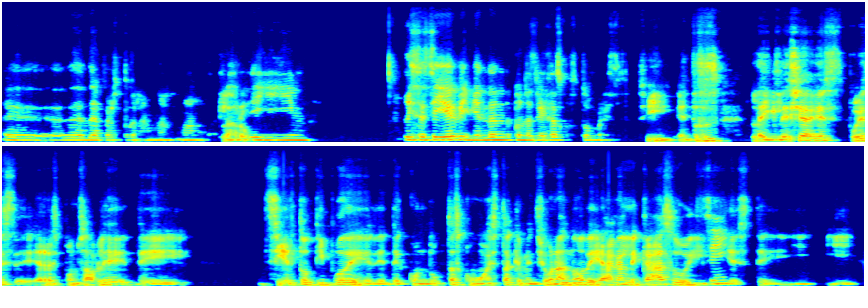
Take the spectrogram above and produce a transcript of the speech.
eh, de, apertura, ¿no? Claro. Y, y se sigue viviendo con las viejas costumbres. Sí, entonces la iglesia es, pues, eh, responsable de cierto tipo de, de, conductas como esta que mencionas, ¿no? De háganle caso y, y este, y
